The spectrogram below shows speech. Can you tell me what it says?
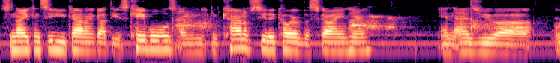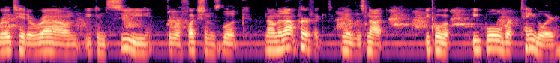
So now you can see you kind of got these cables, and you can kind of see the color of the sky in here. And as you uh, rotate around, you can see the reflections look. Now they're not perfect because it's not equal equal rectangular,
